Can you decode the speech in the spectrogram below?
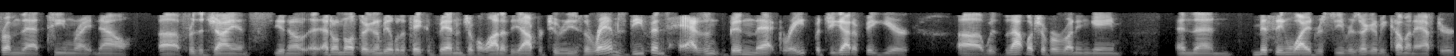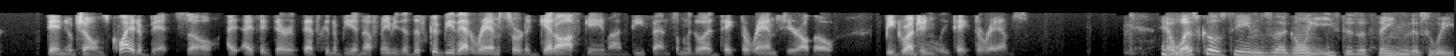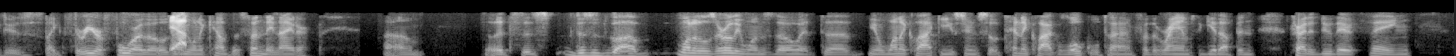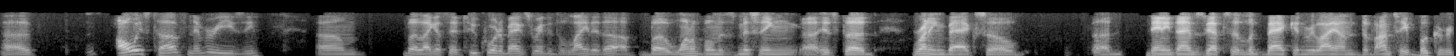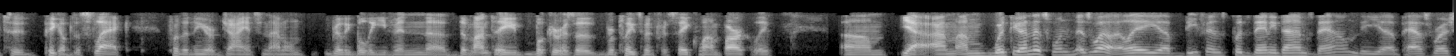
from that team right now uh, for the Giants. You know, I don't know if they're going to be able to take advantage of a lot of the opportunities. The Rams defense hasn't been that great, but you got to figure uh, with not much of a running game, and then missing wide receivers, they're going to be coming after Daniel Jones quite a bit. So I, I think there that's going to be enough. Maybe that this could be that Rams sort of get off game on defense. I'm going to go ahead and take the Rams here, although begrudgingly take the Rams. Yeah, West Coast teams uh, going east is a thing this week. There's like three or four of those. Yeah. If you want to count the Sunday nighter. Um, so it's, it's this is uh, one of those early ones though at uh, you know one o'clock Eastern, so ten o'clock local time for the Rams to get up and try to do their thing. Uh, always tough, never easy. Um, but like I said, two quarterbacks ready to light it up, but one of them is missing uh, his stud running back, so uh, Danny Dimes has got to look back and rely on Devontae Booker to pick up the slack for the New York Giants, and I don't really believe in uh, Devontae Booker as a replacement for Saquon Barkley. Um, yeah, I'm I'm with you on this one as well. LA uh, defense puts Danny Dimes down. The uh, pass rush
